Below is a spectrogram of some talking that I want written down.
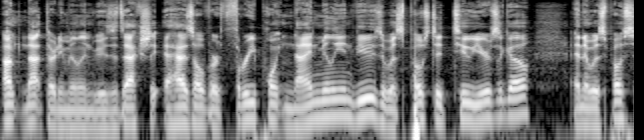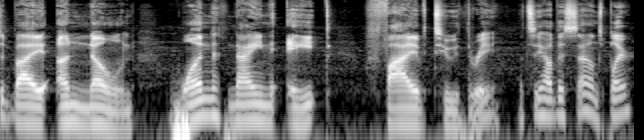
Um not 30 million views. It's actually it has over 3.9 million views. It was posted 2 years ago and it was posted by unknown 198523. Let's see how this sounds, player.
